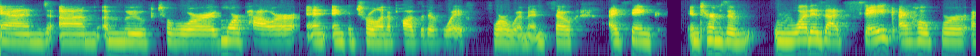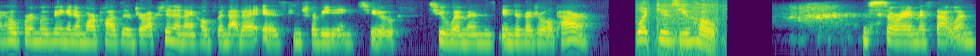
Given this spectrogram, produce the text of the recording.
and um, a move toward more power and, and control in a positive way for women. So I think in terms of what is at stake, I hope we're I hope we're moving in a more positive direction, and I hope Vinetta is contributing to to women's individual power. What gives you hope? Sorry, I missed that one.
